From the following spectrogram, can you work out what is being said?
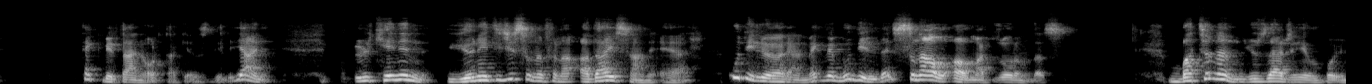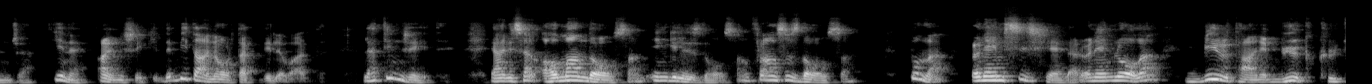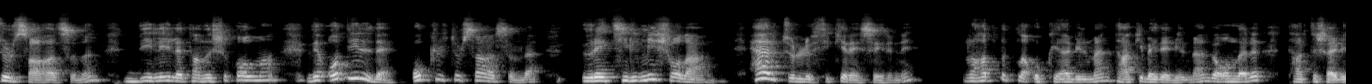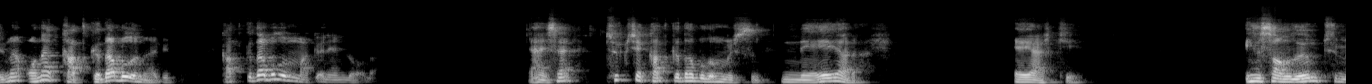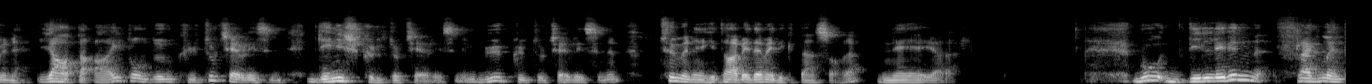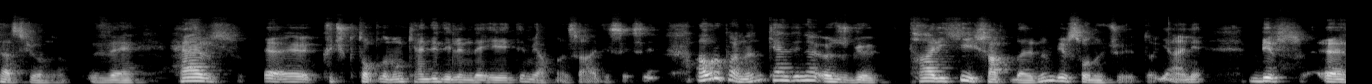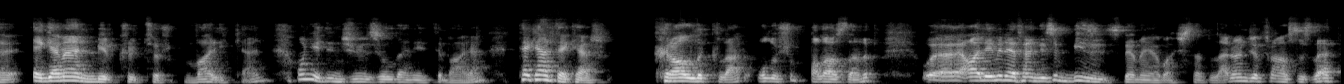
Tek bir tane ortak yazı dili. Yani ülkenin yönetici sınıfına adaysan eğer bu dili öğrenmek ve bu dilde sınav almak zorundasın. Batı'nın yüzlerce yıl boyunca yine aynı şekilde bir tane ortak dili vardı. Latinceydi. Yani sen Alman da olsan, İngiliz de olsan, Fransız da olsan bunlar önemsiz şeyler. Önemli olan bir tane büyük kültür sahasının diliyle tanışık olman ve o dilde, o kültür sahasında üretilmiş olan her türlü fikir eserini rahatlıkla okuyabilmen, takip edebilmen ve onları tartışabilmen, ona katkıda bulunabilmen. Katkıda bulunmak önemli olan. Yani sen Türkçe katkıda bulunmuşsun. Neye yarar? Eğer ki insanlığın tümüne yahut da ait olduğun kültür çevresinin, geniş kültür çevresinin, büyük kültür çevresinin tümüne hitap edemedikten sonra neye yarar? Bu dillerin fragmentasyonu ve her e, küçük toplumun kendi dilinde eğitim yapması hadisesi Avrupa'nın kendine özgü tarihi şartlarının bir sonucuydu. Yani bir e, egemen bir kültür var iken 17. yüzyıldan itibaren teker teker krallıklar oluşup palazlanıp e, alemin efendisi biziz demeye başladılar. Önce Fransızlar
